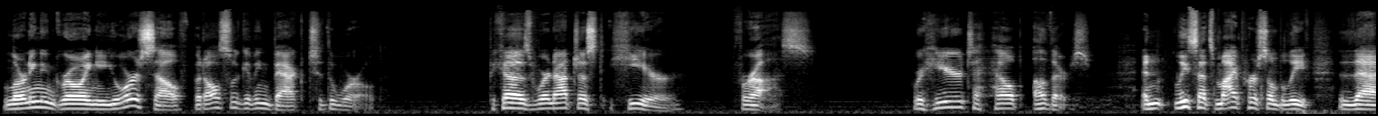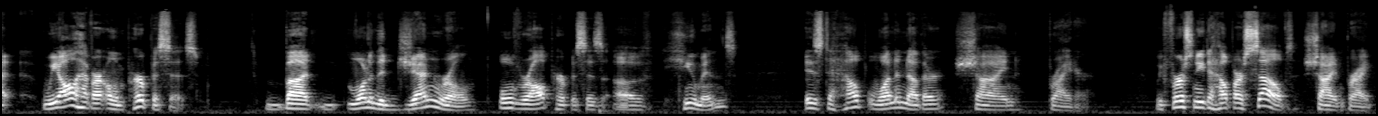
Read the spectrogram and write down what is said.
learning and growing yourself, but also giving back to the world? Because we're not just here for us, we're here to help others. And at least that's my personal belief that we all have our own purposes. But one of the general overall purposes of humans is to help one another shine brighter we first need to help ourselves shine bright,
